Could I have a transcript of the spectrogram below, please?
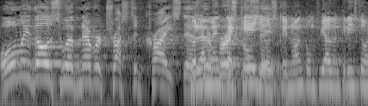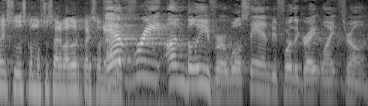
Only those who have never trusted Christ as their Solamente personal aquellos que no han confiado en Cristo Jesús como su Salvador personal. Every unbeliever will stand before the great white throne.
